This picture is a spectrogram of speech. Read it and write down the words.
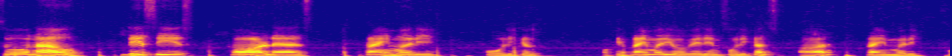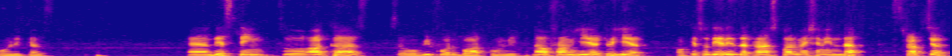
so now this is called as primary follicle. Okay primary ovarian follicles or primary follicles. And this thing so occurs so before birth only. Now from here to here. Okay so there is the transformation in the structure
